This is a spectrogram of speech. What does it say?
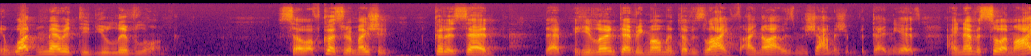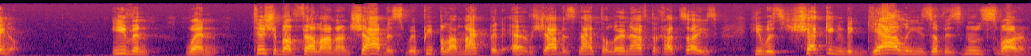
in what merit did you live long? So, of course, Ramosha could have said that he learned every moment of his life. I know I was in Mishamishim for 10 years. I never saw him idle. Even when Tisha B'Av fell on on Shabbos, where people are makbid Erev Shabbos not to learn after Chatzos, he was checking the galleys of his new Svarim.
